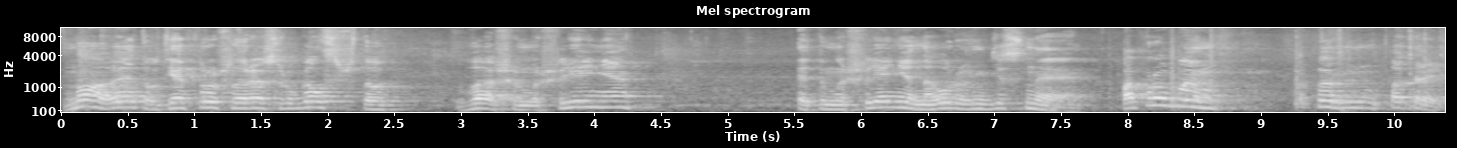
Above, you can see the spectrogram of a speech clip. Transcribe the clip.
Но это вот я в прошлый раз ругался, что ваше мышление – это мышление на уровне Диснея. Попробуем потратить.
